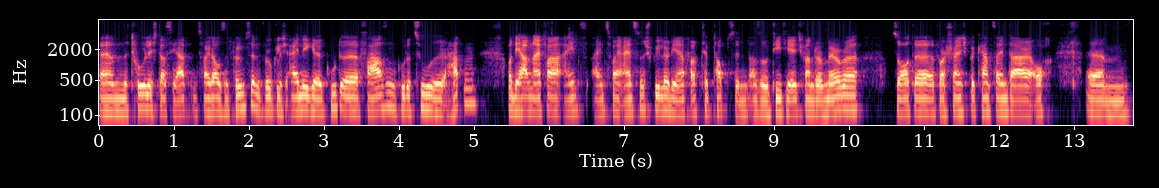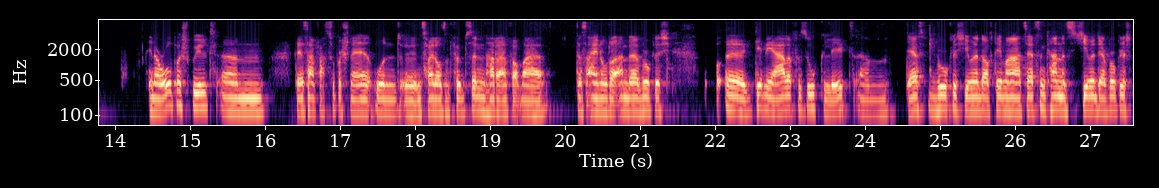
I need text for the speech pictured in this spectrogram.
ähm, natürlich, dass sie halt in 2015 wirklich einige gute Phasen, gute Züge hatten. Und die haben einfach ein, ein zwei einzelne Spieler, die einfach tip-top sind. Also DTH van der Merwe sollte wahrscheinlich bekannt sein, da er auch ähm, in Europa spielt. Ähm, der ist einfach super schnell und äh, in 2015 hat er einfach mal das eine oder andere wirklich äh, geniale Versuch gelegt. Ähm, der ist wirklich jemand, auf den man setzen kann. Das ist jemand, der wirklich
